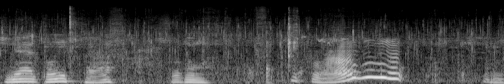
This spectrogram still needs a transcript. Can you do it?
今天终于吃饭了，师傅。嗯。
